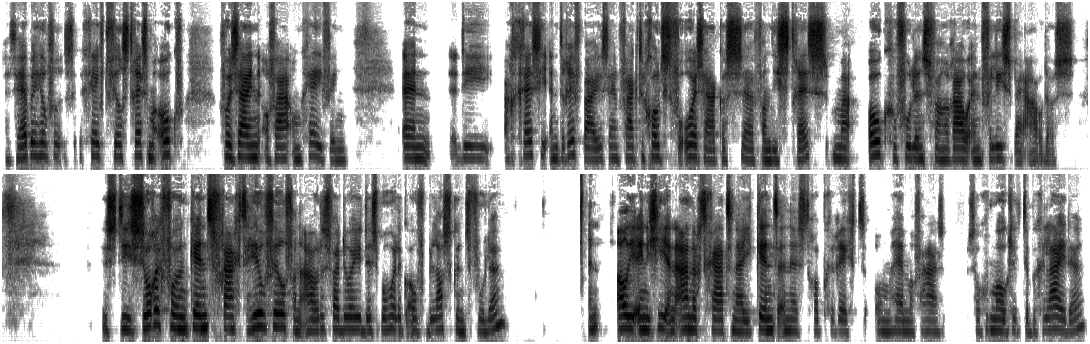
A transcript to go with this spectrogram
het hebben, heel veel, geeft veel stress, maar ook voor zijn of haar omgeving. En die agressie en driftbuien zijn vaak de grootste veroorzakers uh, van die stress, maar ook gevoelens van rouw en verlies bij ouders. Dus die zorg voor hun kind vraagt heel veel van ouders, waardoor je dus behoorlijk overbelast kunt voelen. En al je energie en aandacht gaat naar je kind en is erop gericht om hem of haar zo goed mogelijk te begeleiden.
